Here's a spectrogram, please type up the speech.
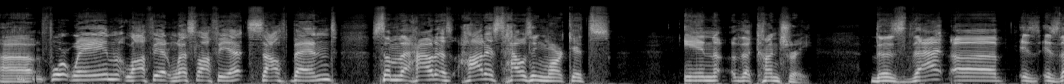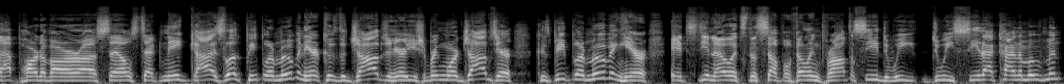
uh, mm-hmm. Fort Wayne, Lafayette, West Lafayette, South Bend, some of the hottest, hottest housing markets in the country. Does that uh, is is that part of our uh, sales technique, guys? Look, people are moving here because the jobs are here. You should bring more jobs here because people are moving here. It's you know, it's the self fulfilling prophecy. Do we do we see that kind of movement?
